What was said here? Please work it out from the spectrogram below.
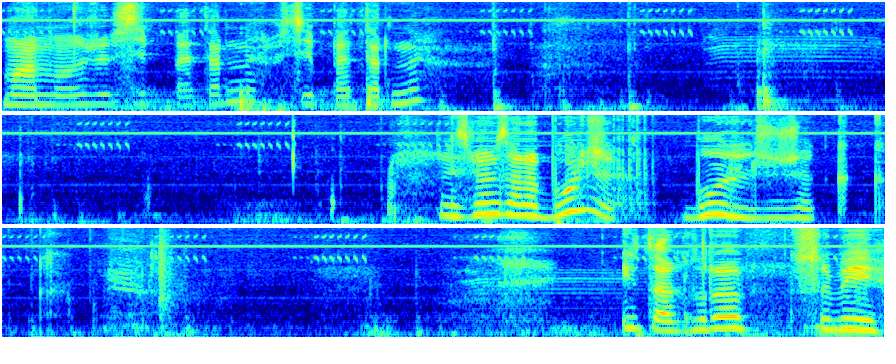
Маємо вже всі петерни, всі петерни. Візьмемо зараз бульжик. Бульжик. І так, зробимо собі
